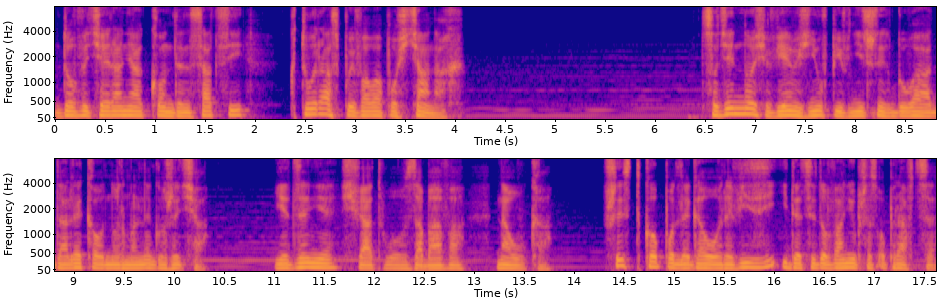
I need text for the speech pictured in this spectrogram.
do wycierania kondensacji, która spływała po ścianach. Codzienność więźniów piwniczych była daleka od normalnego życia. Jedzenie, światło, zabawa, nauka. Wszystko podlegało rewizji i decydowaniu przez oprawcę.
